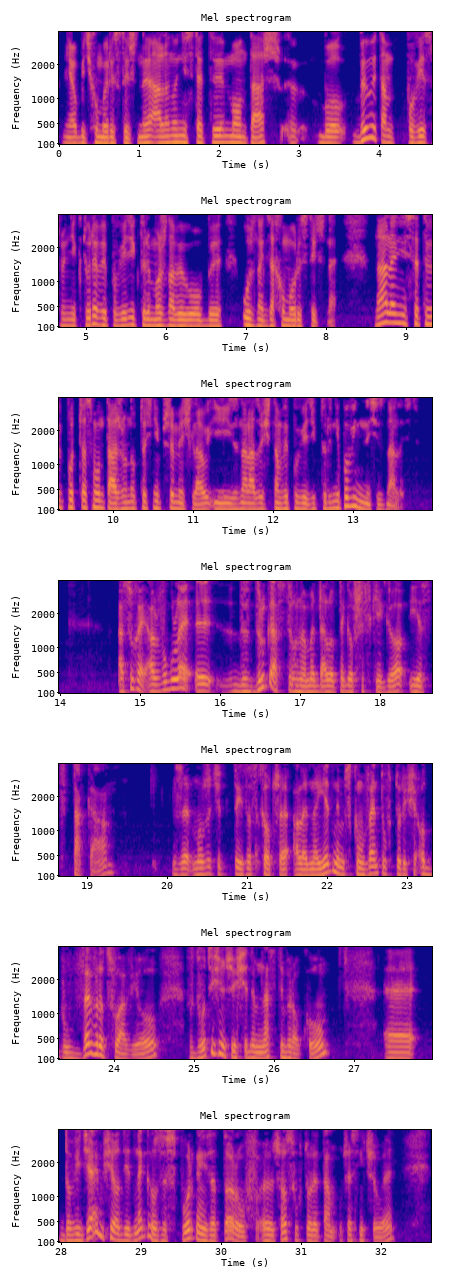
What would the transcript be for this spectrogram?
miał być humorystyczny, ale no niestety montaż, e, bo były tam powiedzmy niektóre wypowiedzi, które można byłoby uznać za humorystyczne. No ale niestety podczas montażu no ktoś nie przemyślał i znalazły się tam wypowiedzi, które nie powinny się znaleźć. A słuchaj, ale w ogóle y, druga strona medalu tego wszystkiego jest taka, że możecie tutaj zaskoczę, ale na jednym z konwentów, który się odbył we Wrocławiu w 2017 roku, e, dowiedziałem się od jednego ze współorganizatorów, e, czy osób, które tam uczestniczyły,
